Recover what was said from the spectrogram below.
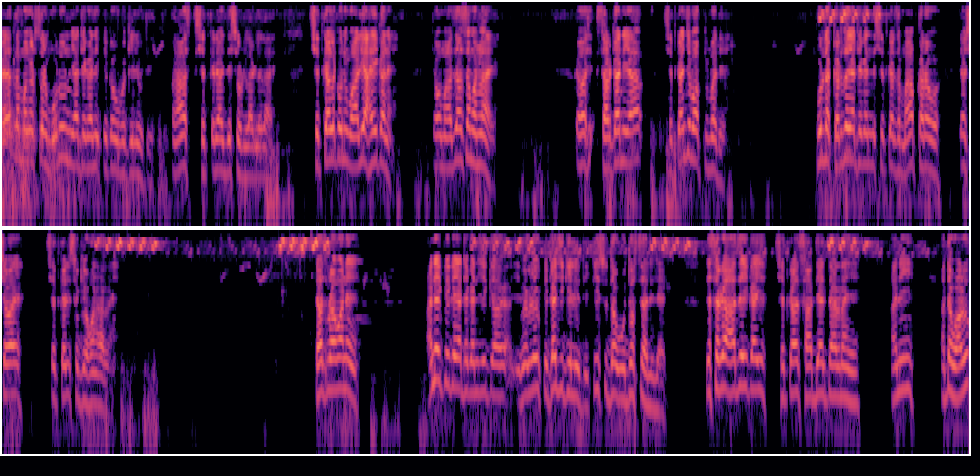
गळ्यातलं मंगळसूत्र मोडून या ठिकाणी पिकं उभी केली होती. पण आज शेतकरी आज देश सोडू लागलेला आहे. शेतकऱ्याला कोणी वाली आहे का नाही? तेव्हा माझं असं म्हणणं आहे का सरकारने या शेतकऱ्यांच्या बाबतीमध्ये पूर्ण कर्ज या ठिकाणी शेतकऱ्याचं माफ करावं त्याशिवाय शेतकरी सुखी होणार नाही. त्याचप्रमाणे अनेक पिकं या ठिकाणी जी वेगवेगळी वेगवेगळ्या पिकाची केली होती ती सुद्धा उद्ध्वस्त झालेली आहेत. ते सगळं आजही काही शेतकऱ्याला साथ द्यायला तयार नाही आणि आता वाळू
